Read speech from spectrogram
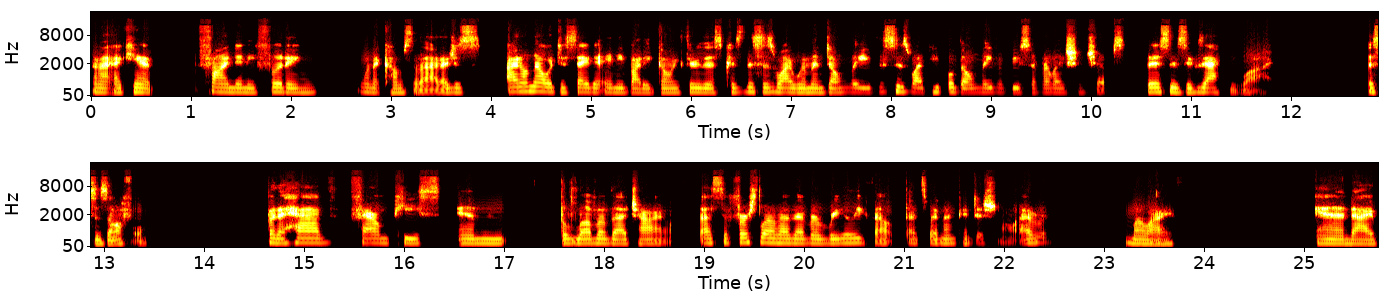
And I, I can't find any footing when it comes to that. I just, I don't know what to say to anybody going through this because this is why women don't leave. This is why people don't leave abusive relationships. This is exactly why. This is awful. But I have found peace in the love of that child. That's the first love I've ever really felt that's been unconditional ever in my life. And I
